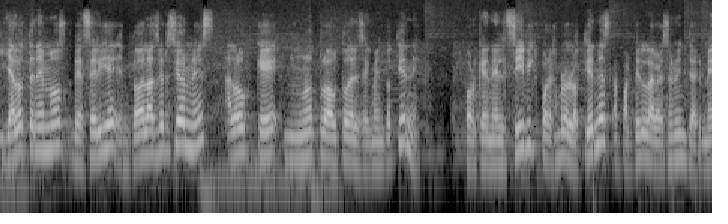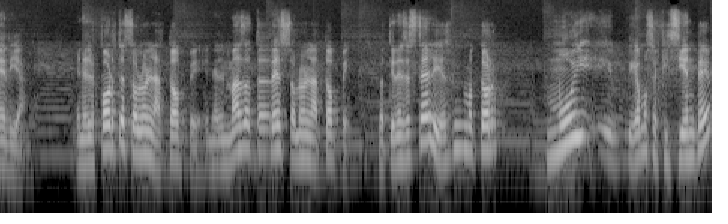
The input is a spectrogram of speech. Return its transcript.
y ya lo tenemos de serie en todas las versiones, algo que ningún otro auto del segmento tiene. Porque en el Civic, por ejemplo, lo tienes a partir de la versión intermedia. En el Forte solo en la tope. En el Mazda 3 solo en la tope. Lo tienes de serie. Es un motor muy, digamos, eficiente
